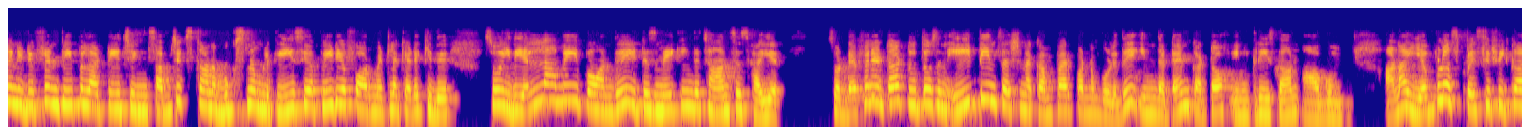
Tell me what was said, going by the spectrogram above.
many different people are teaching சப்ஜெக்ட்ஸ்க்கான புக்ஸ் நம்மளுக்கு ஈஸியா பிடிஎஃப் ஃபார்மேட்ல கிடைக்குது. சோ இது எல்லாமே இப்போ வந்து it is making the chances higher so டெஃபினட்டா டூ தௌசண்ட் எயிட்டீன் செஷனை கம்பேர் பண்ணும் பொழுது இந்த டைம் கட் ஆஃப் இன்க்ரீஸ் தான் ஆகும். ஆனா எவ்வளவு ஸ்பெசிபிக்கா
